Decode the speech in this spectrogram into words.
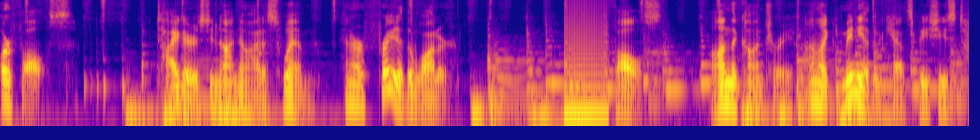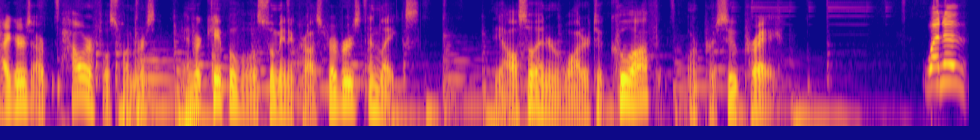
or false? Tigers do not know how to swim and are afraid of the water. False. On the contrary, unlike many other cat species, tigers are powerful swimmers and are capable of swimming across rivers and lakes. They also enter water to cool off or pursue prey. One of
